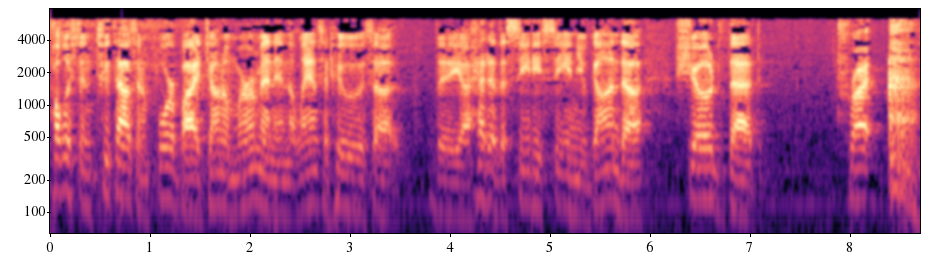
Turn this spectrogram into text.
published in 2004 by Jonathan Mermin in the Lancet, who is uh, the head of the CDC in Uganda, showed that tri-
